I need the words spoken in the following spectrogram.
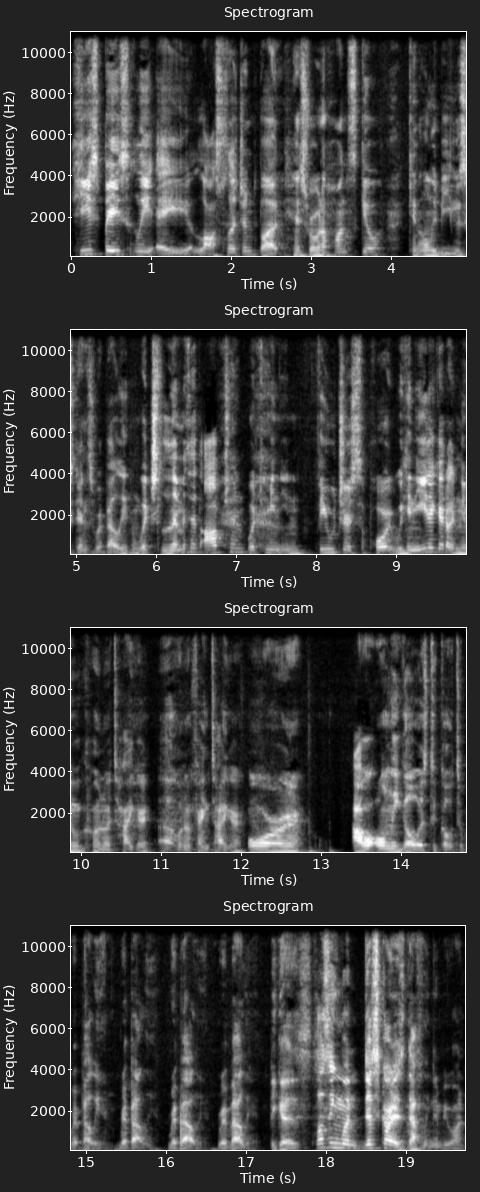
He's basically a Lost Legend, but his Rotohaunt skill can only be used against Rebellion, which limited option, which means in future support, we can either get a new Chrono Tiger, uh, Chrono Fang Tiger, or our only goal is to go to Rebellion, Rebellion, Rebellion, Rebellion. Because plusing one, this card is definitely going to be one.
